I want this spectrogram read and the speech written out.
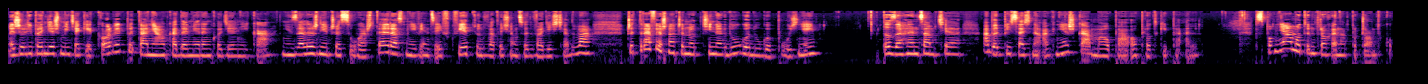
Jeżeli będziesz mieć jakiekolwiek pytania o Akademię Rękodzielnika, niezależnie czy słuchasz teraz, mniej więcej w kwietniu 2022, czy trafiasz na ten odcinek długo, długo później, to zachęcam Cię, aby pisać na agnieszka małpaoplotki.pl. Wspomniałam o tym trochę na początku,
